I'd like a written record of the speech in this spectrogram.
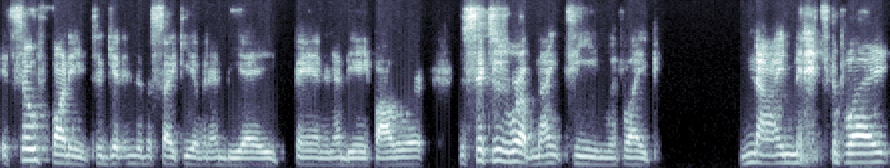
it's so funny to get into the psyche of an NBA fan, an NBA follower. The Sixers were up 19 with like nine minutes to play,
